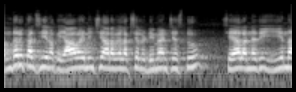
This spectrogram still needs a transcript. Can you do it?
అందరూ కలిసి ఈయన ఒక యాభై నుంచి అరవై లక్షలు డిమాండ్ చేస్తూ చేయాలన్నది ఈయన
